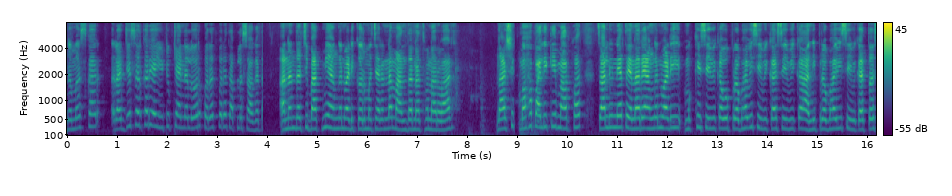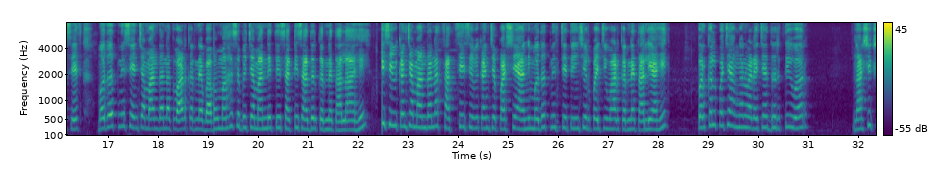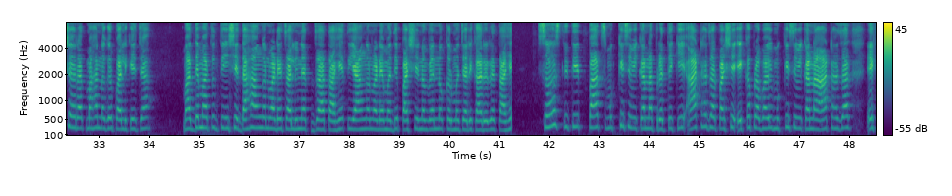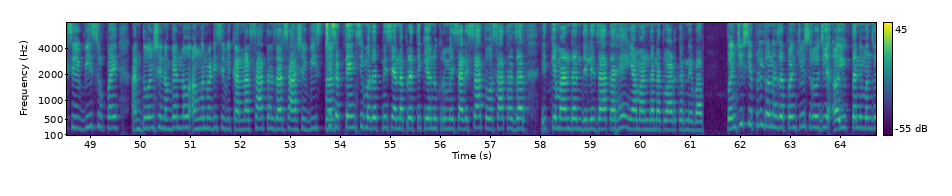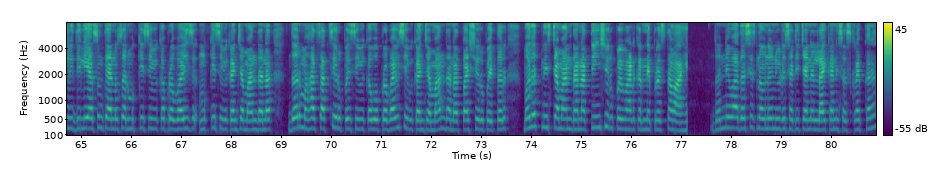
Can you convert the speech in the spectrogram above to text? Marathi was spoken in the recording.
नमस्कार. राज्य सरकार या यूट्यूब चॅनलवर परत परत आपलं स्वागत. आनंदाची बातमी अंगणवाडी कर्मचाऱ्यांना मानधनात होणार वाढ. नाशिक महापालिकेमार्फत चालविण्यात येणाऱ्या अंगणवाडी मुख्य सेविका व प्रभावी सेविका सेविका आणि प्रभावी सेविका तसेच मदतनीस यांच्या मानधनात वाढ करण्याबाबत महासभेच्या मान्यतेसाठी सादर करण्यात आला आहे. सेविकांच्या मानधनात सातशे सेविकांचे पाचशे आणि मदतनीसचे तीनशे रुपयाची वाढ करण्यात आली आहे. प्रकल्पाच्या अंगणवाड्याच्या धर्तीवर नाशिक शहरात महानगरपालिकेच्या माध्यमातून तीनशे दहा अंगणवाड्या चालविण्यात जात आहेत. या अंगणवाड्यामध्ये पाचशे नव्याण्णव कर्मचारी कार्यरत आहेत. सहस्थितीत पाच मुख्य सेविकांना प्रत्येकी आठ हजार पाचशे एका प्रभावी मुख्य सेविकांना आठ हजार एकशे वीस रुपये आणि दोनशे नव्याण्णव अंगणवाडी सेविकांना सात हजार सहाशे वीस तर सत्याऐंशी मदतनीस यांना प्रत्येकी अनुक्रमे साडेसात व सात हजार इतके मानधन दिले जात आहे. या मानधनात वाढ करण्याबाबत पंचवीस एप्रिल दोन हजार पंचवीस रोजी आयुक्तांनी मंजुरी दिली असून त्यानुसार मुख्य सेविका प्रभावी मुख्य सेविकांच्या मानधनात दरमहा सातशे रुपये सेविका व प्रभावी सेविकांच्या मानधनात पाचशे रुपये. तर मदतनीसच्या मानधनात तीनशे रुपये वाढ करणे प्रस्ताव आहे. धन्यवाद. असेच नवनवीन व्हिडिओसाठी चॅनल लाईक आणि सबस्क्राईब करा.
